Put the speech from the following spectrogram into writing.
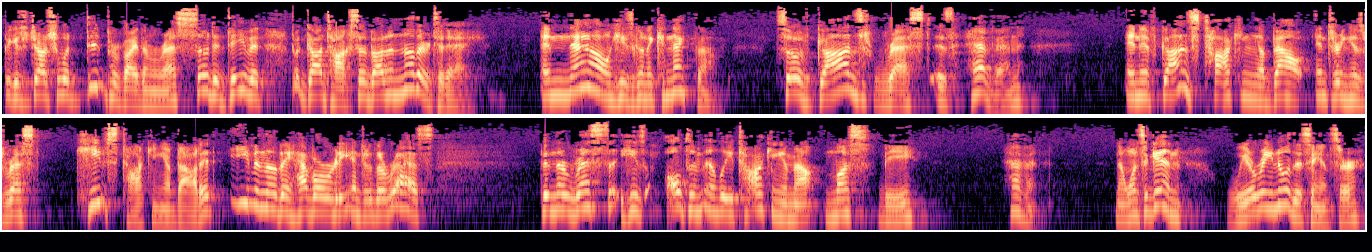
because Joshua did provide them rest, so did David, but God talks about another today. And now he's going to connect them. So if God's rest is heaven, and if God's talking about entering his rest, keeps talking about it, even though they have already entered the rest, then the rest that he's ultimately talking about must be heaven. Now once again, we already know this answer.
